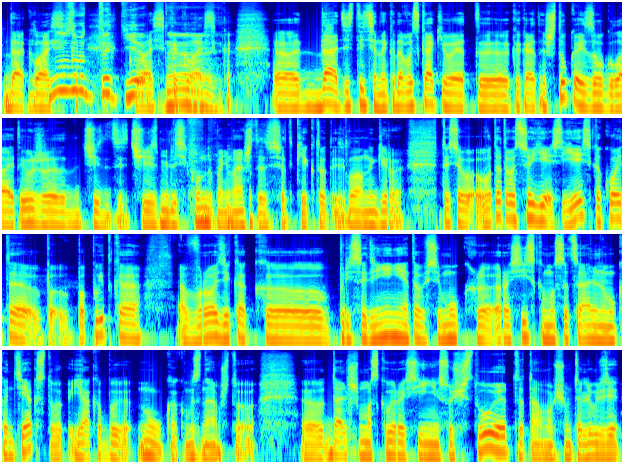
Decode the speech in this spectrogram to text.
Да, классика. Ну, вот такие. Классика, да. классика. Э, да, действительно, когда выскакивает э, какая-то штука из-за угла, и ты уже через, через миллисекунду понимаешь, что это все-таки кто-то из главных героев. То есть вот это вот все есть. Есть какая-то попытка вроде как э, присоединение этого всему к российскому социальному контексту, якобы, ну, как мы знаем, что э, дальше Москвы России не существует, там, в общем-то, люди,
